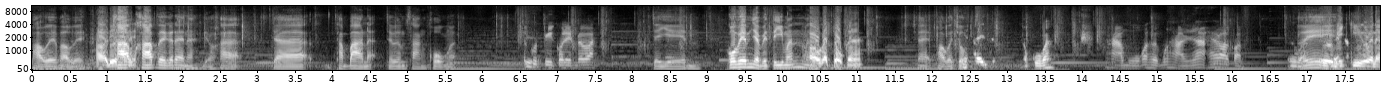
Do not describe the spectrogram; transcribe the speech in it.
เผาเลยเผาเลยเอาเดี๋ยวคราบเลยคราบเลยก็ได้นะ เดี๋ยวข้าจะทำบ้านอะจะเริ่มสร้างโครงอะแล้วกูตีโกเลนไปวะใจเย็น โกเวมอย่าไปตีมันมันเอากระจกนะใช่เผากระจกไม่ใช่กับกูปะหาหมูก็เถอะมึงหาเนื้อให้รอดก่อน เออวะเฮ้ย เอ้ยมิกกี้ก็ไปไหน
